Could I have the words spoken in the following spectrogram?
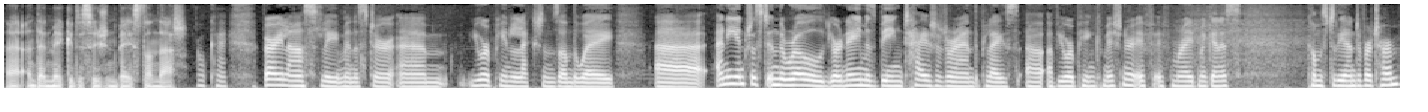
and then make a decision based on that. Okay. Very lastly, Minister, um, European elections on the way. Uh, any interest in the role? Your name is being touted around the place uh, of European Commissioner if, if Mairead McGuinness comes to the end of her term?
